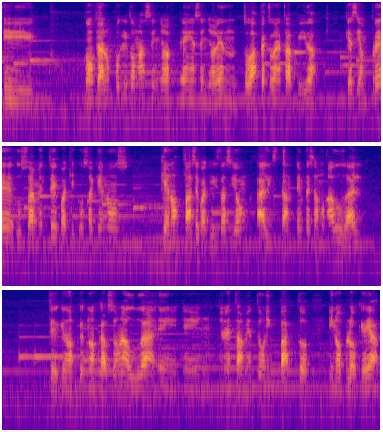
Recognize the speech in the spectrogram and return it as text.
y confiar un poquito más señor, en el Señor en todo aspecto de nuestras vidas. Que siempre, usualmente, cualquier cosa que nos, que nos pase, cualquier situación, al instante empezamos a dudar, de que nos, nos causa una duda en, en, en nuestra mente, un impacto y nos bloquea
